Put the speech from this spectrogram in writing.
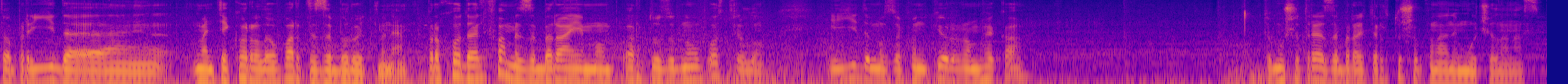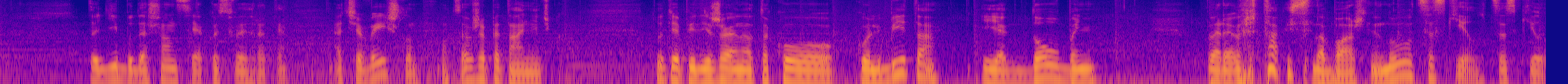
то приїде Мантікора Леопард і заберуть мене. Проходить альфа, ми забираємо арту з одного пострілу і їдемо за конкюрером ГК. Тому що треба забирати арту, щоб вона не мучила нас. Тоді буде шанс якось виграти. А чи вийшло? Оце вже питаннячко. Тут я під'їжджаю на такого кульбіта і як довбень перевертаюсь на башню. Ну, це скіл, це скіл.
